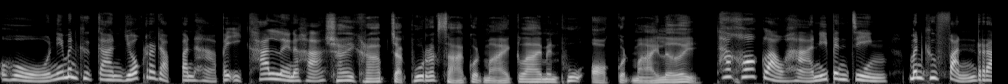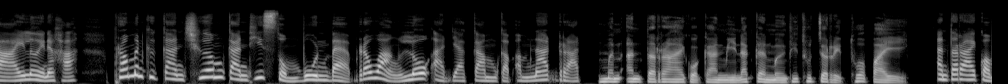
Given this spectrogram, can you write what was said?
โอ้โห นี่มันคือการยกระดับปัญหาไปอีกขั้นเลยนะคะ ใช่ครับจากผู้รักษากฎหมายกลายเป็นผู้ออกกฎหมายเลย ถ้าข้อกล่าวหานี้เป็นจริง มันคือฝันร้ายเลยนะคะ เพราะมันคือการเชื่อมกันที่สมบูรณ์แบบระหว่างโลกอาชญากรรมกับอำนาจรัฐ มันอันตรายกว่าการมีนักการเมืองที่ทุจริตทั่วไปอีก อันตรายกว่า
